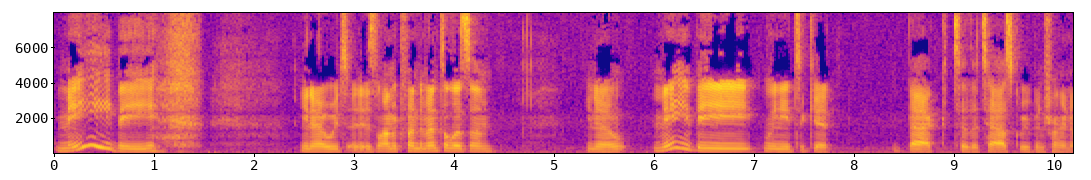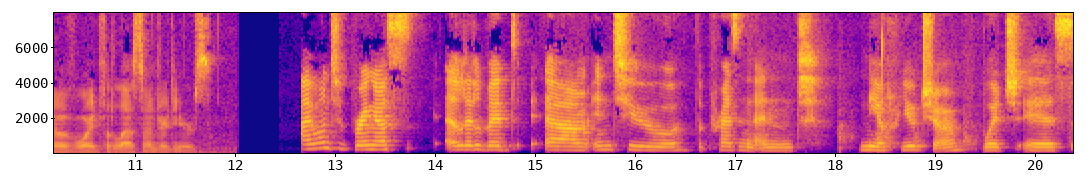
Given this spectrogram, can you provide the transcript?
maybe, you know, it's Islamic fundamentalism, you know, maybe we need to get back to the task we've been trying to avoid for the last hundred years. I want to bring us a little bit um, into the present and near future, which is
